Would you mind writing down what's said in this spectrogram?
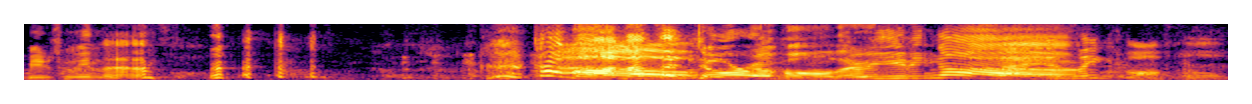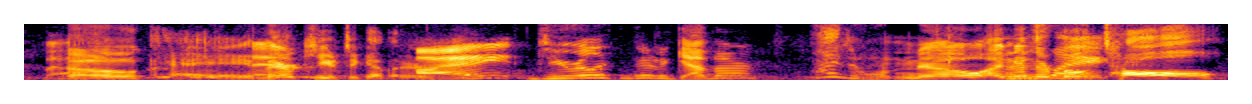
between them. Come on, Oh. that's adorable. They're eating up. That is like awful. Bad. Okay, they're cute together. I do you really think they're together? I don't know. I mean, There's they're like- both tall.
